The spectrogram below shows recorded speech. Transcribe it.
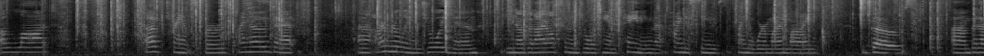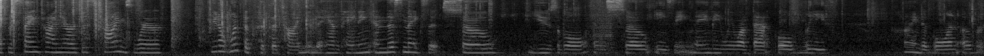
a lot of transfers. I know that uh, I really enjoy them, you know, but I also enjoy hand painting. That kind of seems kind of where my mind goes. Um, but at the same time, there are just times where you don't want to put the time into hand painting and this makes it so usable and so easy. Maybe we want that gold leaf kind of going over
